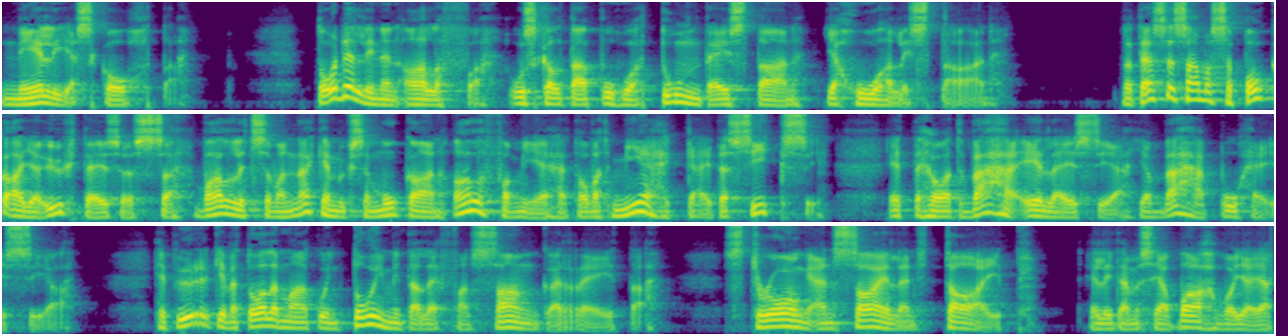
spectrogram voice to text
Neljäs kohta. Todellinen alfa uskaltaa puhua tunteistaan ja huolistaan. No tässä samassa pokaaja-yhteisössä vallitsevan näkemyksen mukaan alfamiehet ovat miehekkäitä siksi, että he ovat vähäeleisiä ja vähäpuheisia. He pyrkivät olemaan kuin toimintaleffan sankareita. Strong and silent type – eli tämmöisiä vahvoja ja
